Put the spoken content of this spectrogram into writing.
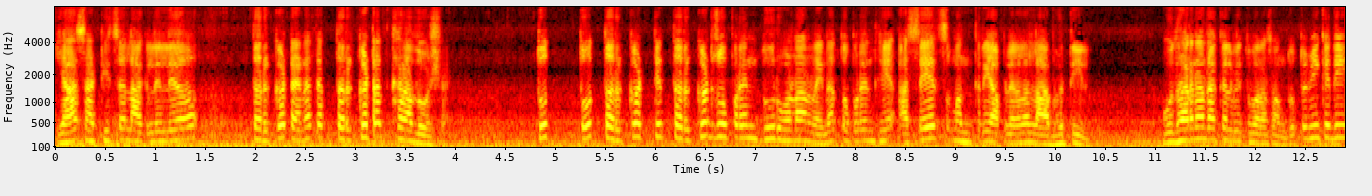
ह्यासाठीचं लागलेलं तरकट आहे ना त्या तरकटात खरा दोष आहे. तो तो तरकट ते तरकट जोपर्यंत दूर होणार नाही ना तोपर्यंत हे असेच मंत्री आपल्याला लाभतील. उदाहरणादाखल मी तुम्हाला सांगतो. तुम्ही कधी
